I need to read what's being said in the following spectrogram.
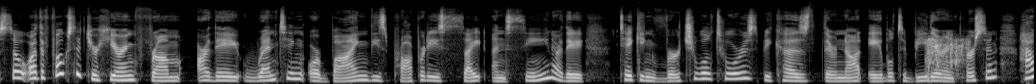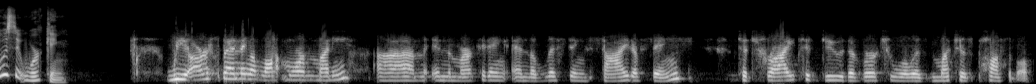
So, are the folks that you're hearing from are they renting or buying these properties sight unseen? Are they taking virtual tours because they're not able to be there in person? How is it working? We are spending a lot more money um, in the marketing and the listing side of things to try to do the virtual as much as possible.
